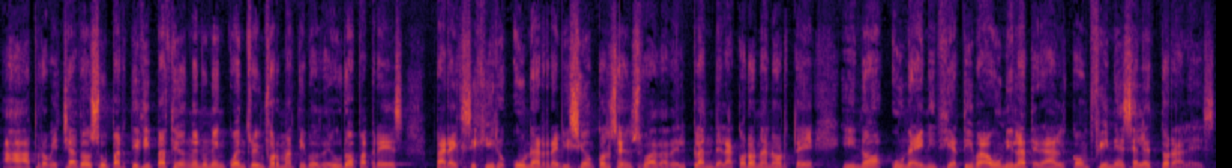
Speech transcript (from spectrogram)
ha aprovechado su participación en un encuentro informativo de Europa Press para exigir una revisión consensuada del plan de la Corona Norte y no una iniciativa unilateral con fines electorales.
